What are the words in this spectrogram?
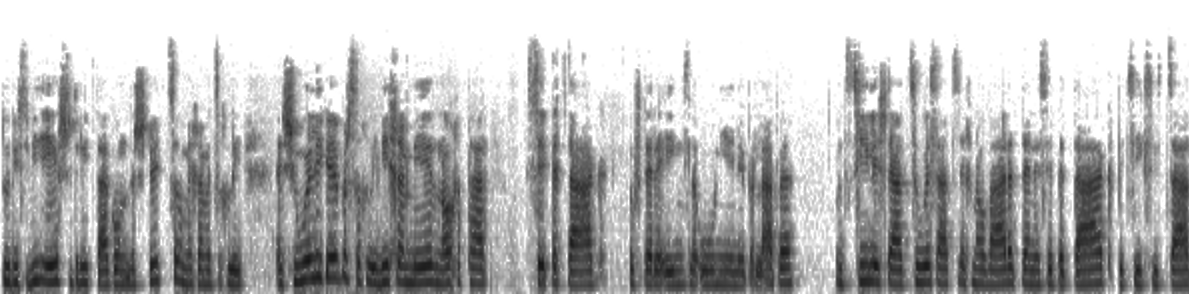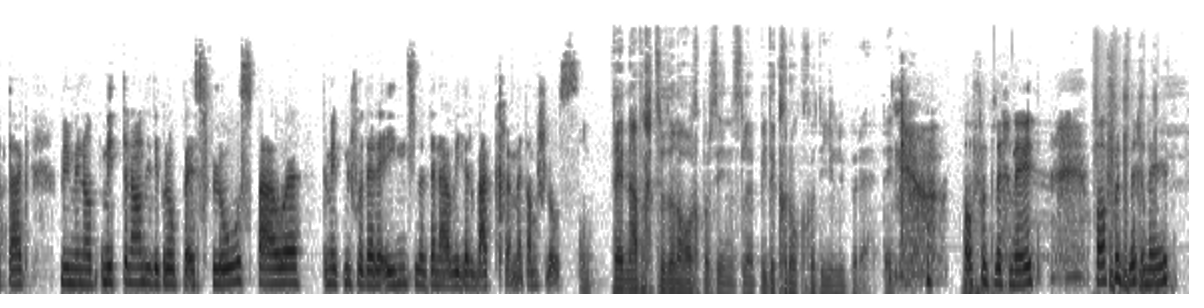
du uns wie die ersten drei Tage unterstützen und wir kommen so ein bisschen eine Schulung über, so ein bisschen, wie können wir nachher sieben Tage auf dieser Insel ohne ihn überleben. Und das Ziel ist auch zusätzlich noch während diesen sieben Tagen bzw. zehn Tagen, müssen wir noch miteinander in der Gruppe ein Floß bauen, damit wir von dieser Insel dann auch wieder wegkommen am Schluss. Und dann einfach zu den Nachbarsinseln bei den Krokodilen über. Hoffentlich nicht. Hoffentlich nicht.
